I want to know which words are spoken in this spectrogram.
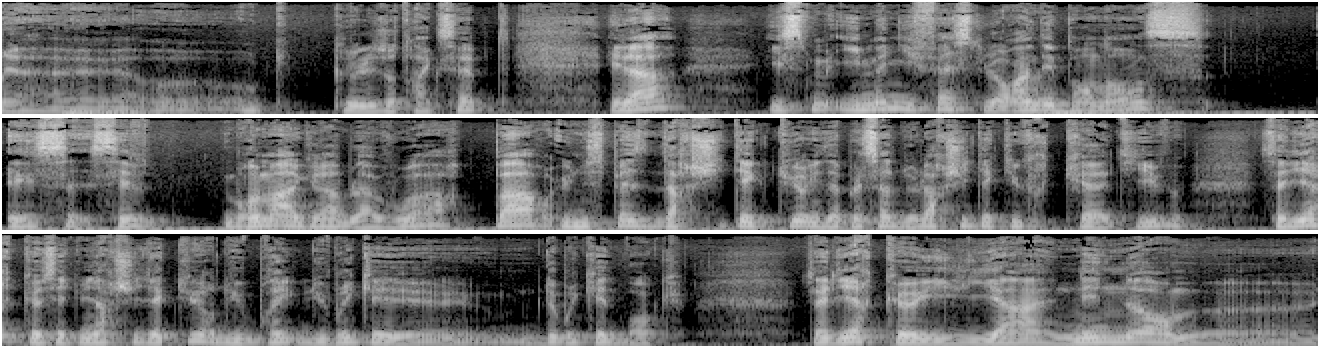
euh, que les autres acceptent. Et là, ils, ils manifestent leur indépendance et c'est vraiment agréable à voir par une espèce d'architecture, ils appellent ça de l'architecture créative, c'est-à-dire que c'est une architecture du, du briquet, de briquet de broc. C'est-à-dire qu'il y a un énorme, euh,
